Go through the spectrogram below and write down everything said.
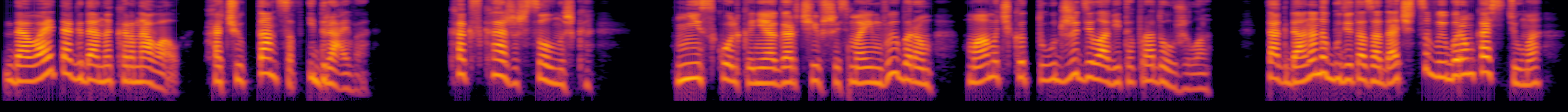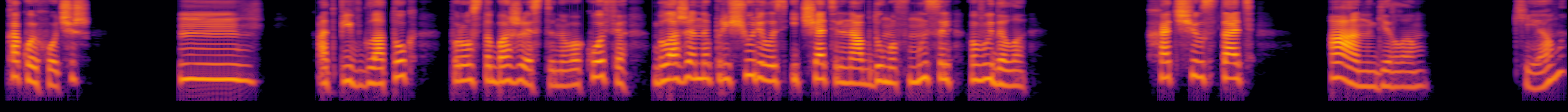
Давай тогда на карнавал. Хочу танцев и драйва». «Как скажешь, солнышко». Нисколько не огорчившись моим выбором, мамочка тут же деловито продолжила. Тогда надо будет озадачиться выбором костюма. Какой хочешь. Ммм... Отпив глоток просто божественного кофе, блаженно прищурилась и, тщательно обдумав мысль, выдала. «Хочу стать ангелом». «Кем?»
